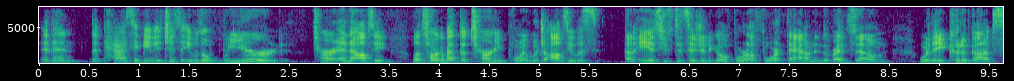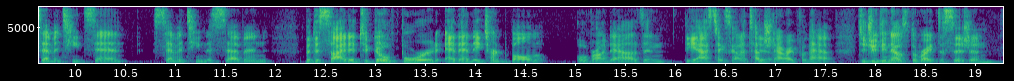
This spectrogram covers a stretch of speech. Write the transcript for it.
and then the passing game, it just it was a weird turn. And obviously, let's talk about the turning point, which obviously was um, ASU's decision to go for on fourth down in the red zone, where they could have gone up 17, cent, 17 to 7, but decided to go forward, and then they turned the ball over on downs, and the Aztecs got a touchdown yeah. right for the half. Did you think that was the right decision?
